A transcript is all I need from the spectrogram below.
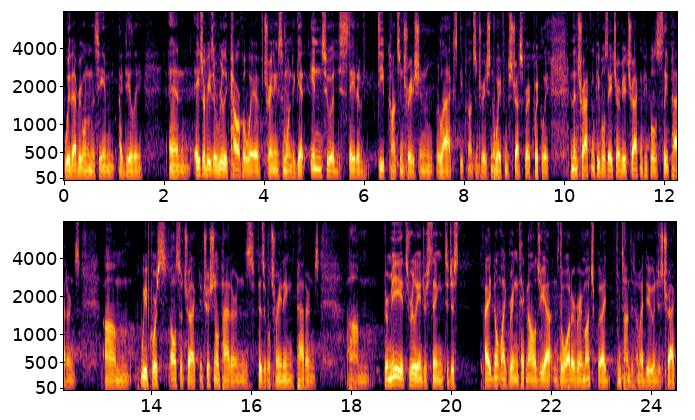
with everyone on the team, ideally. And HRV is a really powerful way of training someone to get into a state of deep concentration, relaxed, deep concentration, away from stress very quickly. And then tracking people's HRV, tracking people's sleep patterns. Um, we, of course, also track nutritional patterns, physical training patterns. Um, for me, it's really interesting to just, I don't like bringing technology out into the water very much, but I, from time to time I do and just track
